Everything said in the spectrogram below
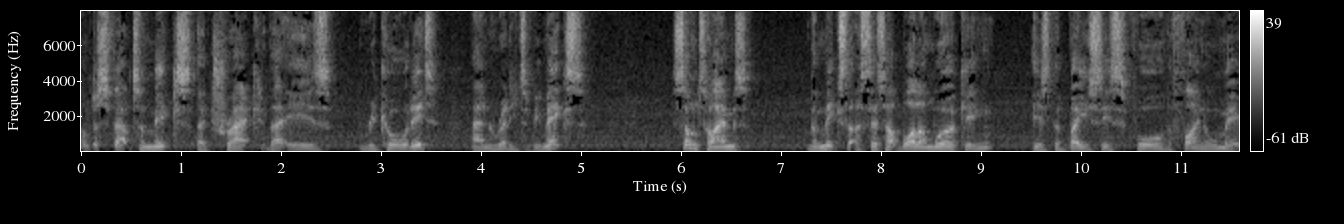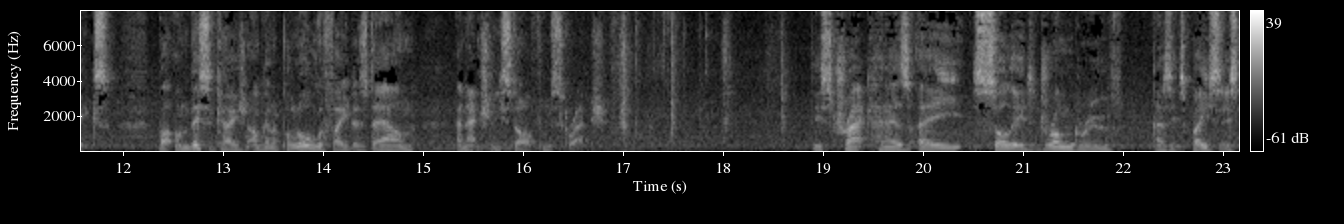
I'm just about to mix a track that is recorded and ready to be mixed. Sometimes the mix that I set up while I'm working is the basis for the final mix but on this occasion I'm going to pull all the faders down and actually start from scratch. This track has a solid drum groove as its basis.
